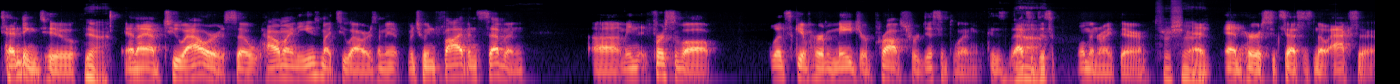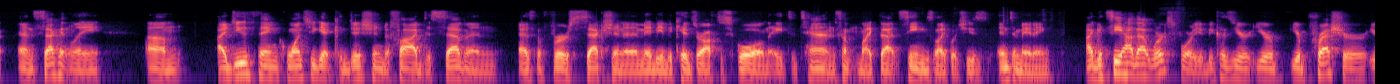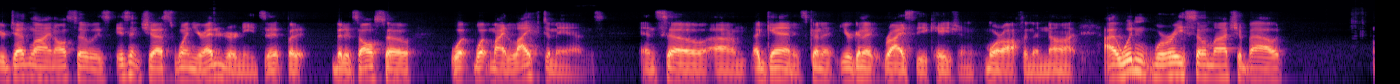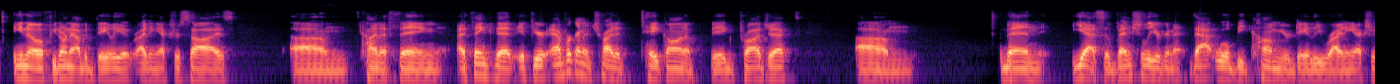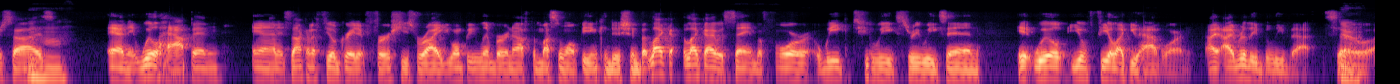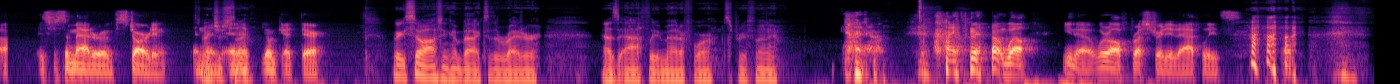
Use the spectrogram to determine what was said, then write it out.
tending to, Yeah. and I have two hours. So how am I going to use my two hours? I mean, between five and seven. Uh, I mean, first of all, let's give her major props for discipline because that's Yeah. a disciplined woman right there For sure. and and her success is no accident. And secondly, um, I do think once you get conditioned to five to seven as the first section, and maybe the kids are off to school and eight to ten, something like that seems like what she's intimating. I could see how that works for you because your your your pressure, your deadline also is isn't just when your editor needs it, but but it's also what what my life demands. And so um, again, it's gonna you're gonna rise to the occasion more often than not. I wouldn't worry so much about you know if you don't have a daily writing exercise um, kind of thing. I think that if you're ever going to try to take on a big project, um, then yes, eventually you're gonna that will become your daily writing exercise, Mhm. and it will happen. And it's not going to feel great at first. She's right. You won't be limber enough. The muscle won't be in condition. But like like I was saying before, a week, two weeks, three weeks in, it will. You'll feel like you have one. I, I really believe that. So uh, it's just a matter of starting, and then and you'll get there. We so often come back to the writer as athlete metaphor. It's pretty funny. I know. I know. Well, you know, we're all frustrated athletes.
